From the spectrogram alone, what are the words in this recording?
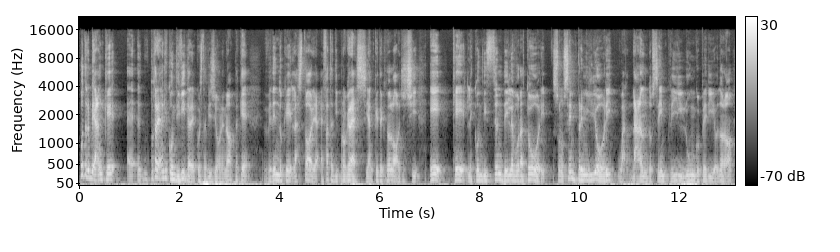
potrebbe anche, eh, potrei anche condividere questa visione, no? Perché vedendo che la storia è fatta di progressi anche tecnologici e che le condizioni dei lavoratori sono sempre migliori, guardando sempre il lungo periodo, no?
